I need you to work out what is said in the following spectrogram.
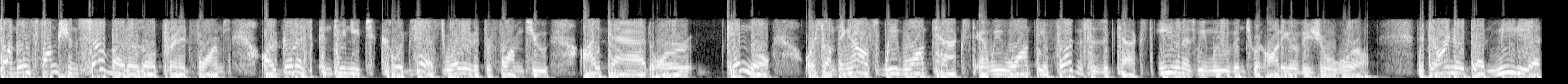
so those functions served by those old printed forms are going to continue to coexist, whether they're performed through iPad or Kindle or something else, we want text and we want the affordances of text even as we move into an audiovisual world. That there are no dead media,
